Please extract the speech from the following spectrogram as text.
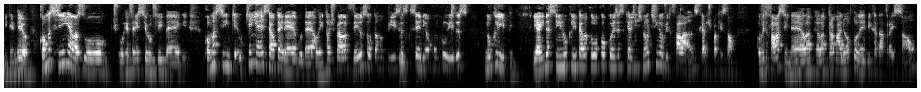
entendeu? Como assim ela zoou, tipo, referenciou o Fleabag? Como assim? Quem é esse alter ego dela? Então, tipo, ela veio soltando pistas Sim. que seriam concluídas no clipe. E ainda assim, no clipe ela colocou coisas que a gente não tinha ouvido falar antes, que era tipo a questão ouvido falar assim, né? Ela, ela trabalhou a polêmica da traição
